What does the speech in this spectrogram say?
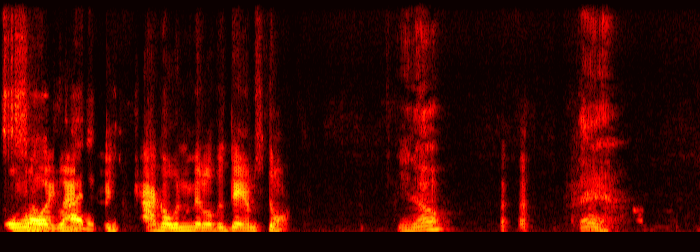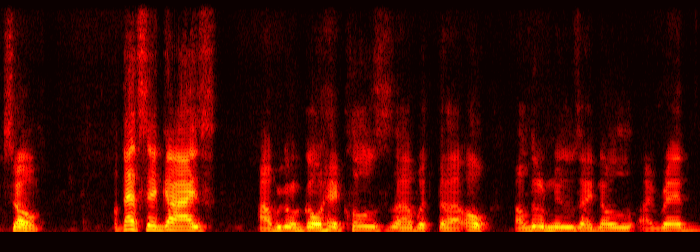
So like excited. in Chicago in the middle of the damn storm. You know, damn. So, with that said, guys, uh, we're going to go ahead close uh, with uh, oh a little news. I know I read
